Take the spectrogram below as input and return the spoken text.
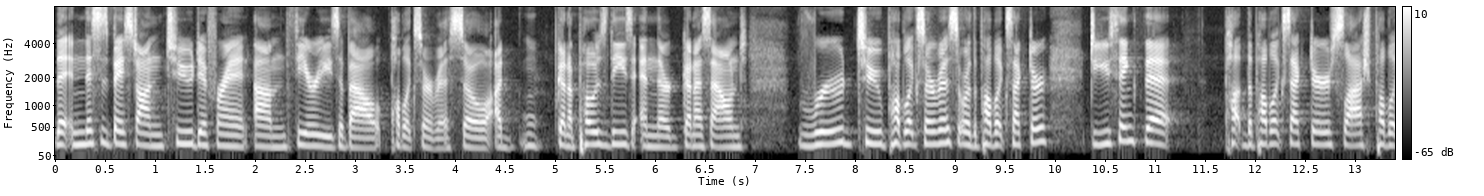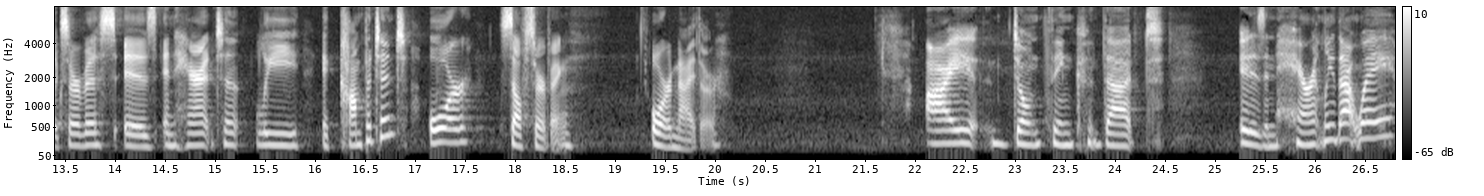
that and this is based on two different um, theories about public service. So I'm going to pose these and they're going to sound rude to public service or the public sector. Do you think that pu- the public sector slash public service is inherently incompetent or self-serving or neither I don't think that it is inherently that way.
